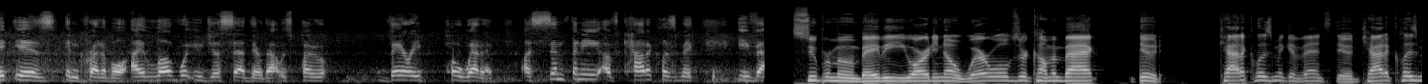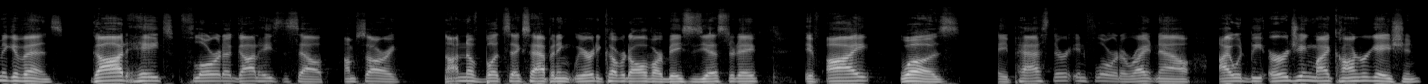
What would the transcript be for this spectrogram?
It is incredible. I love what you just said there. That was po- very poetic. A symphony of cataclysmic events. Supermoon, baby. You already know werewolves are coming back. Dude, cataclysmic events, dude. Cataclysmic events. God hates Florida. God hates the South. I'm sorry. Not enough butt sex happening. We already covered all of our bases yesterday. If I was a pastor in Florida right now, I would be urging my congregation,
